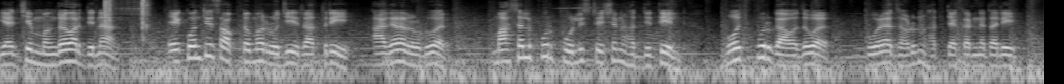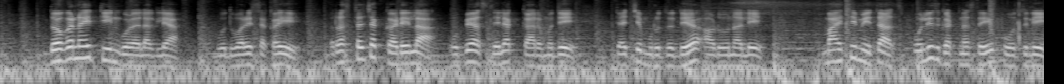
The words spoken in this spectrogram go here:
यांची मंगळवार दिनांक एकोणतीस ऑक्टोबर रोजी रात्री आग्रा रोडवर मासलपूर पोलीस स्टेशन हद्दीतील भोजपूर गावाजवळ गोळ्या झाडून हत्या करण्यात आली. दोघांनाही तीन गोळ्या लागल्या. बुधवारी सकाळी रस्त्याच्या कडेला उभ्या असलेल्या कारमध्ये त्याचे मृतदेह आढळून आले. माहिती मिळताच पोलीस घटनास्थळी पोहोचले.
